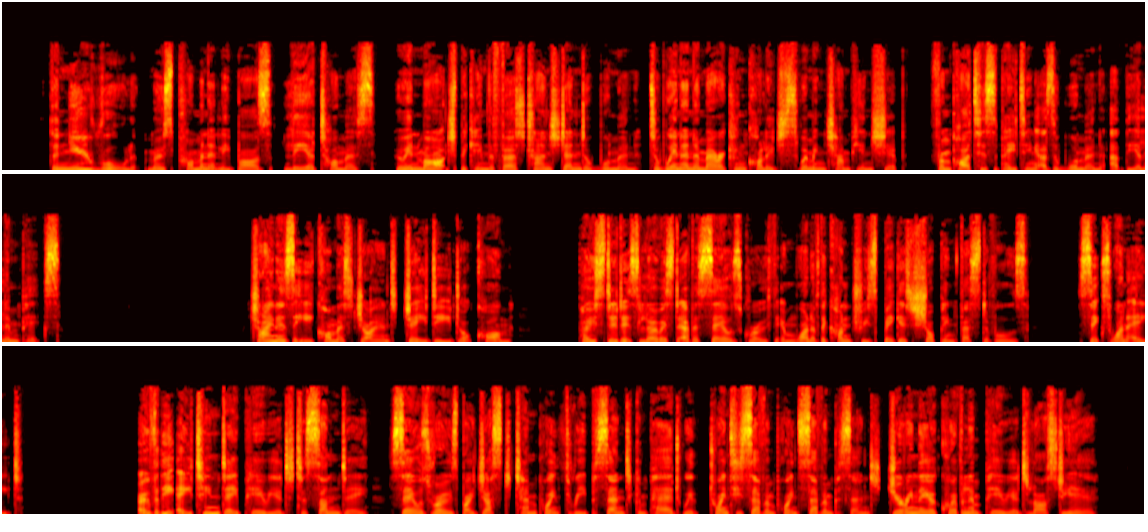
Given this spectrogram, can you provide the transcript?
The new rule most prominently bars Lia Thomas, who in March became the first transgender woman to win an American college swimming championship, from participating as a woman at the Olympics. China's e commerce giant JD.com posted its lowest ever sales growth in one of the country's biggest shopping festivals, 618. Over the 18 day period to Sunday, sales rose by just 10.3% compared with 27.7% during the equivalent period last year.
